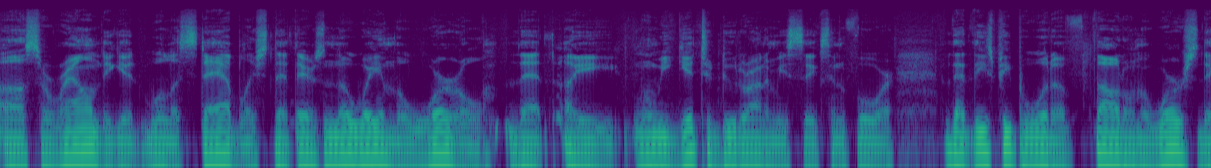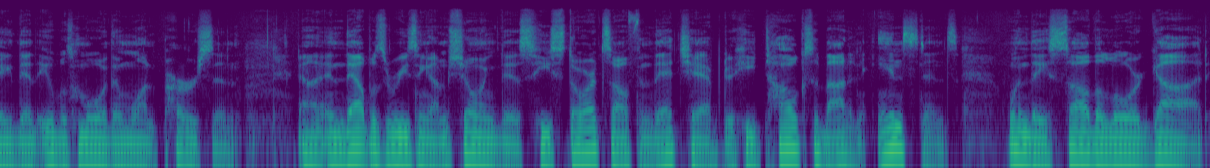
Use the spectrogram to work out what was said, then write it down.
uh, surrounding it will establish that there's no way in the world that a when we get to Deuteronomy six and four that these people would have thought on the worst day that it was more than one person, uh, and that was the reason I'm showing this. He starts off in that chapter. He talks about an instance when they saw the Lord God,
